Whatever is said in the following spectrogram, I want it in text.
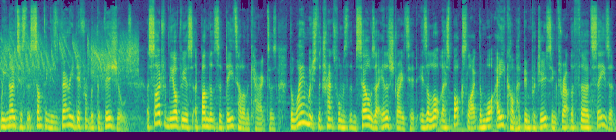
we notice that something is very different with the visuals. Aside from the obvious abundance of detail on the characters, the way in which the Transformers themselves are illustrated is a lot less box like than what AKOM had been producing throughout the third season.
